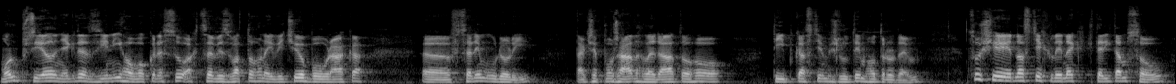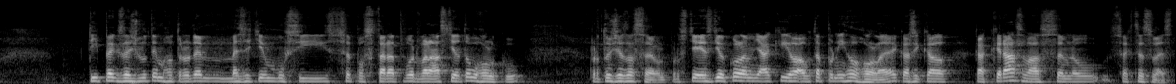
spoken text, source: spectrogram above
on přijel někde z jiného okresu a chce vyzvat toho největšího bouráka eh, v celém údolí, takže pořád hledá toho týpka s tím žlutým hotrodem, což je jedna z těch linek, které tam jsou. Týpek se žlutým hotrodem mezi tím musí se postarat o 12-letou holku, protože zase on prostě jezdil kolem nějakého auta plného holek a říkal, která z vás se mnou se chce svést.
